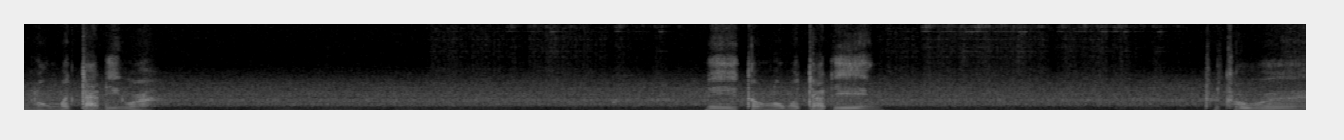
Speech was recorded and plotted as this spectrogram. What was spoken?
ต้องลงมาจัดเองวะนี่ต้องลงมาจัดเองโถเอ้ย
